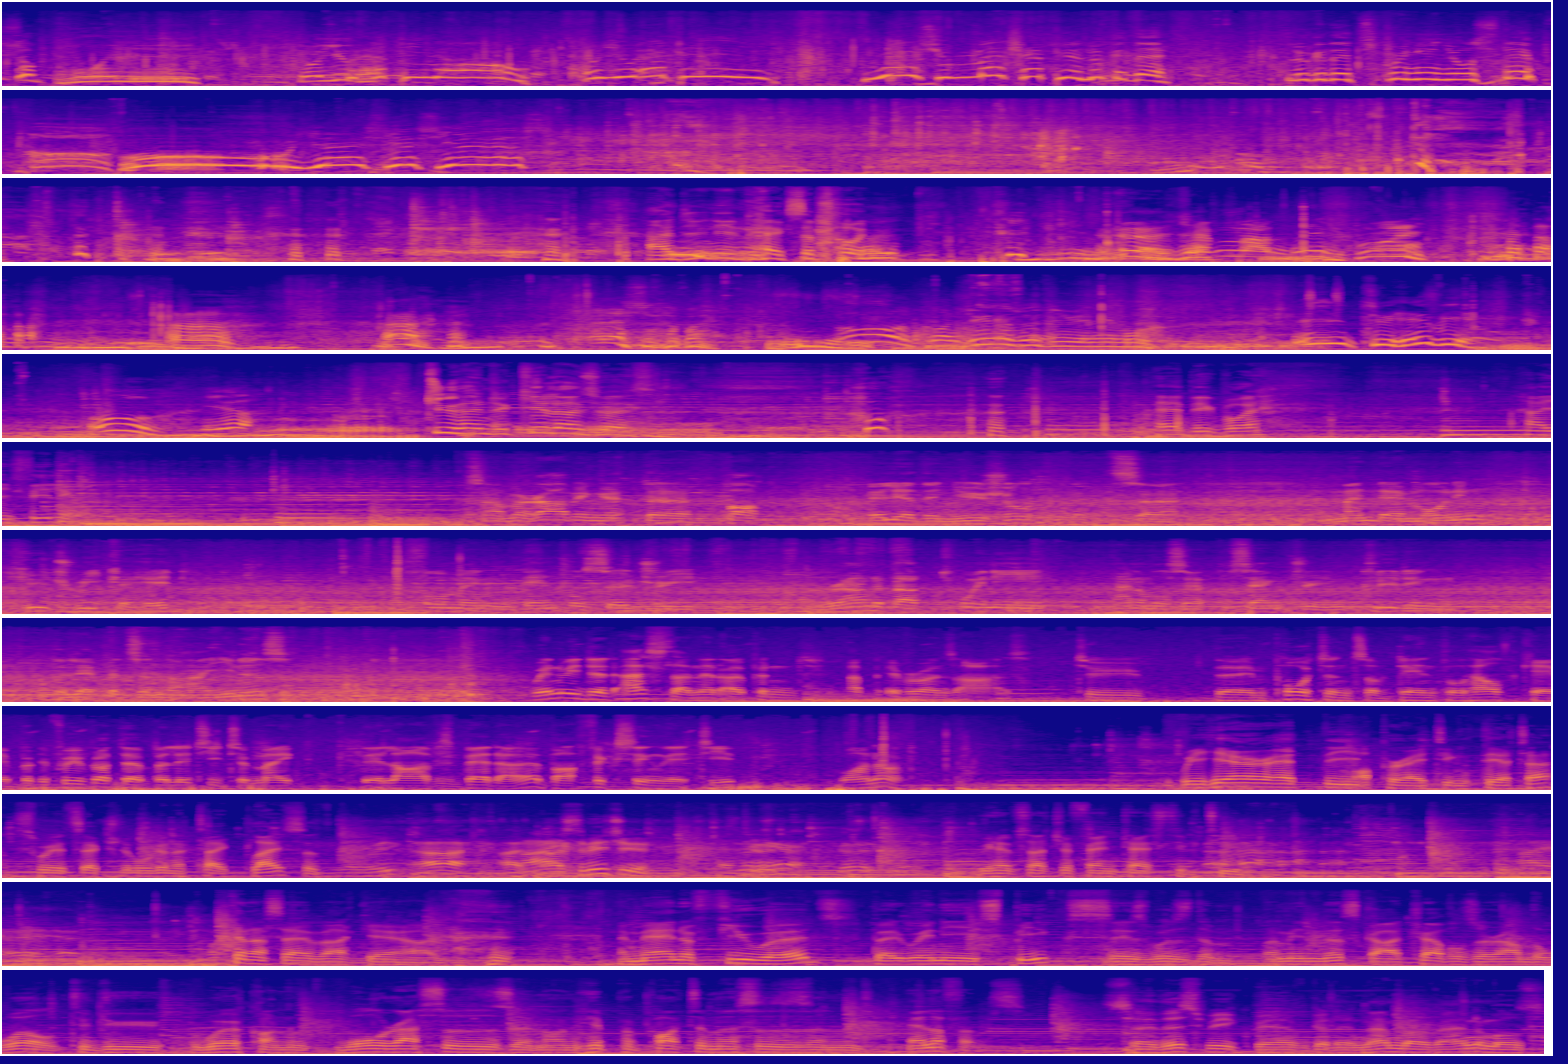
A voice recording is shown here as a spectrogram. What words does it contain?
Yes, a boy. Are you happy now? Are you happy? Yes, you're much happier. Look at that. Look at that spring in your step. Oh, yes, yes, yes. I do need back support. Yes, my big boy. Oh, I can't do this with you anymore. You're too heavy. Oh, yeah. 200 kilos worth. Whew. Hey, big boy. How you feeling? So I'm arriving at the park earlier than usual. It's uh, Monday morning, huge week ahead. Performing dental surgery around about 20 animals at the sanctuary, including the leopards and the hyenas. When we did Aslan, that opened up everyone's eyes to the importance of dental health care. But if we've got the ability to make their lives better by fixing their teeth, why not? We're here at the operating theatre. It's where it's actually all going to take place. It's- Hi, nice to meet you. We have such a fantastic team. What can I say about Gerhard? a man of few words, but when he speaks, there's wisdom. I mean, this guy travels around the world to do work on walruses and on hippopotamuses and elephants. So this week we have got a number of animals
